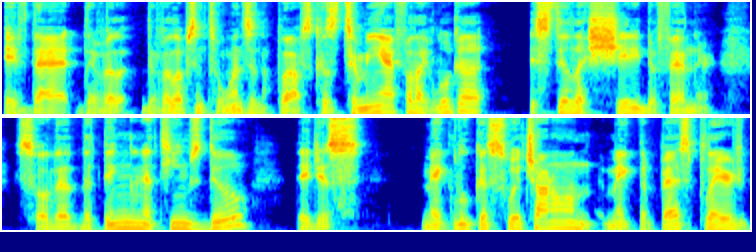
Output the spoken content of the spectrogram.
if that develop, develops into wins in the playoffs. Because to me, I feel like Luka is still a shitty defender. So the the thing that teams do, they just make Luka switch on him, make the best player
